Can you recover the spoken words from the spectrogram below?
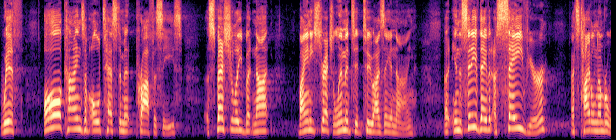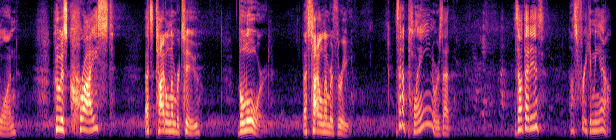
with all kinds of Old Testament prophecies, especially but not by any stretch limited to Isaiah 9. Uh, in the city of David, a Savior, that's title number one, who is Christ, that's title number two, the Lord, that's title number three. Is that a plane or is that, is that what that is? That's freaking me out.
